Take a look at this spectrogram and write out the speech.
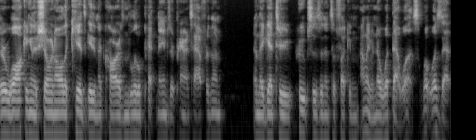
they're walking and they're showing all the kids getting their cars and the little pet names their parents have for them and they get to hoopses and it's a fucking I don't even know what that was. What was that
